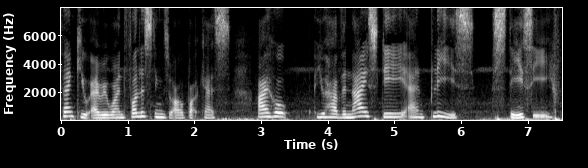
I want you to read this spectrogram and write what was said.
thank you everyone for listening to our podcast. I hope you have a nice day and please stay safe.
